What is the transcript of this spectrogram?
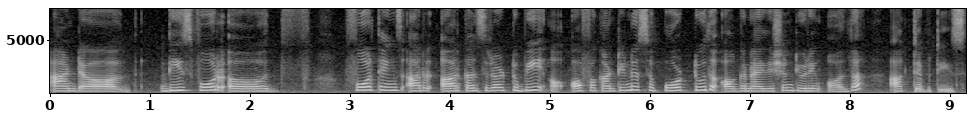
and uh, these four uh, four things are, are considered to be of a continuous support to the organization during all the activities.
